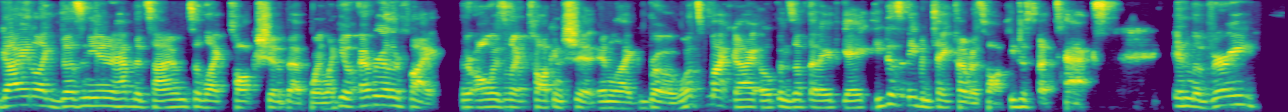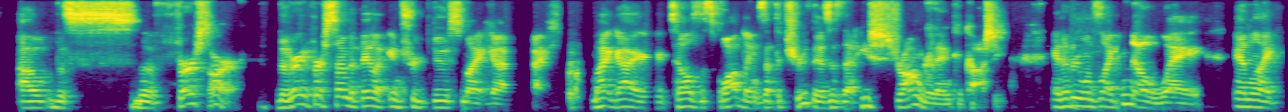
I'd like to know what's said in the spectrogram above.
guy like doesn't even have the time to like talk shit at that point. Like, you know, every other fight, they're always like talking shit. And like, bro, once Might Guy opens up that eighth gate, he doesn't even take time to talk. He just attacks. In the very uh the the first arc, the very first time that they like introduce Might Guy, Might Guy tells the squadlings that the truth is is that he's stronger than Kakashi. And everyone's like, no way. And like,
